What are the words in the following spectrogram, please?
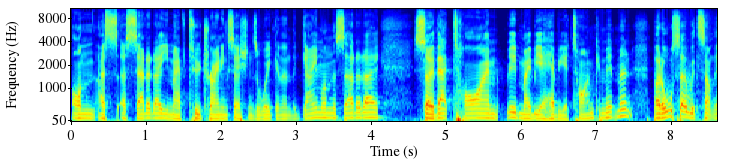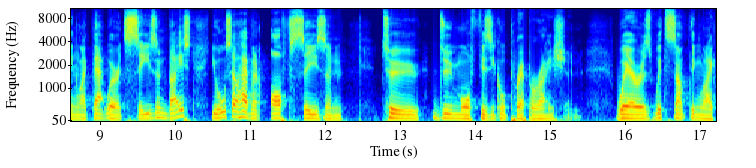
on a, a Saturday, you may have two training sessions a week and then the game on the Saturday. So that time, it may be a heavier time commitment, but also with something like that where it's season based, you also have an off season to do more physical preparation. Whereas with something like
